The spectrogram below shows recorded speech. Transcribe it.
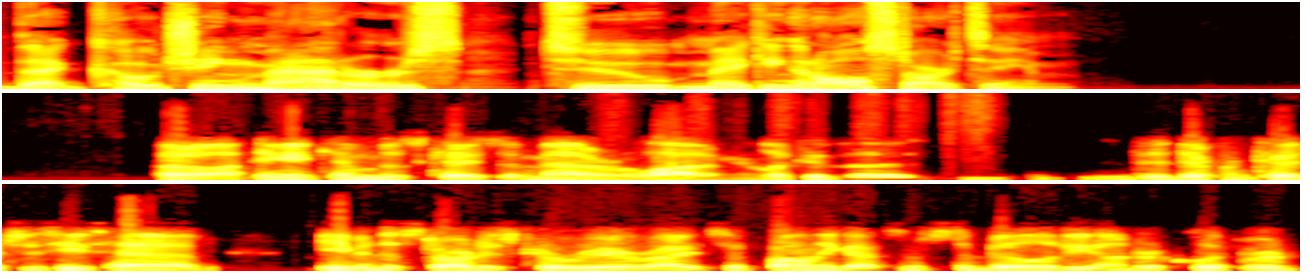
that coaching matters to making an all star team? Oh, I think in Kemba's case, it mattered a lot. I mean, look at the the different coaches he's had, even to start his career, right? So finally got some stability under Clifford,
